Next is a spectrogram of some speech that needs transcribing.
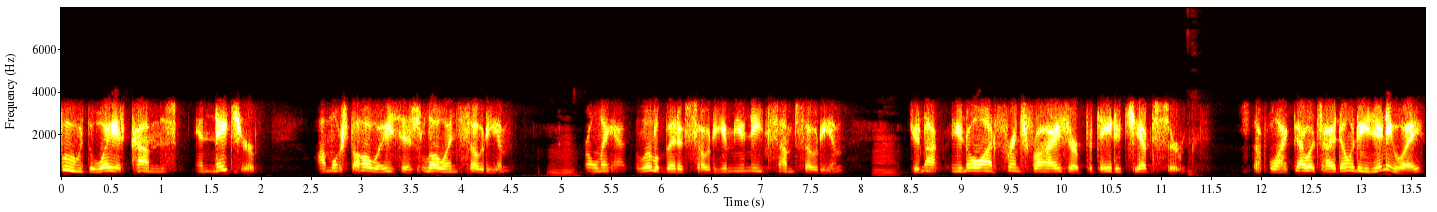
food, the way it comes in nature, almost always is low in sodium. Mm-hmm. Only has a little bit of sodium. You need some sodium. Mm-hmm. You're not. You don't want French fries or potato chips or stuff like that, which I don't eat anyway.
